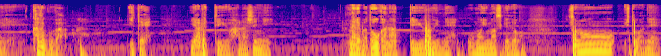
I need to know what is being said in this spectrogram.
えー、家族がいてやるっていう話になればどうかなっていうふうにね、思いますけど、その人はね、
